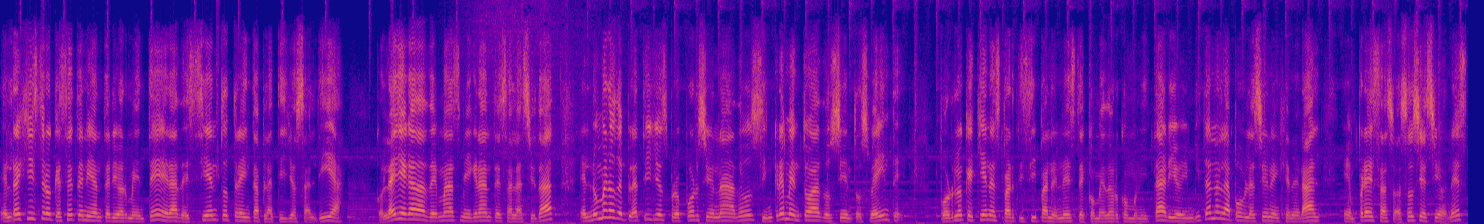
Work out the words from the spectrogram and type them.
El registro que se tenía anteriormente era de 130 platillos al día. Con la llegada de más migrantes a la ciudad, el número de platillos proporcionados incrementó a 220 por lo que quienes participan en este comedor comunitario invitan a la población en general, empresas o asociaciones,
